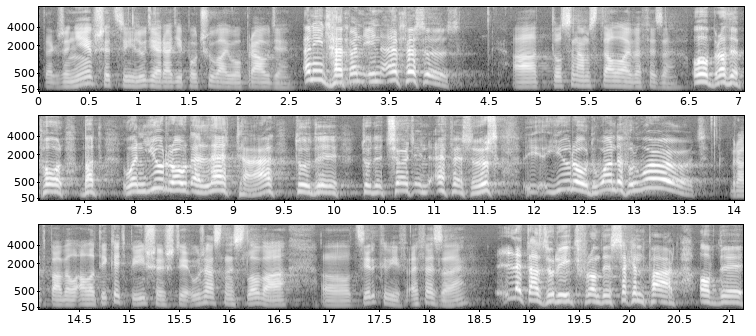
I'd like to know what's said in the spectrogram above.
Takže nie všetci ľudia radi počúvajú o pravde. And it happened in Ephesus. A to sa nám stalo aj v Efeze. Oh, Brother Paul, but when you wrote a letter to the, to the church in Ephesus, you wrote wonderful words. Brat Pavel, ale ty keď píšeš tie úžasné slova o cirkvi v Efeze, Let us read from the second part of the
